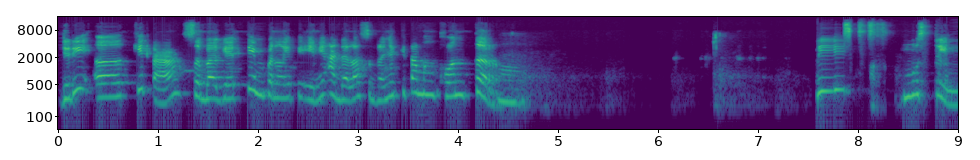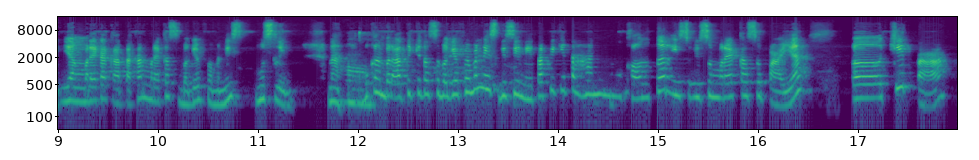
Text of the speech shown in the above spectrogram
jadi uh, kita sebagai tim peneliti ini adalah sebenarnya kita mengcounter hmm. muslim yang mereka katakan mereka sebagai feminis muslim. Nah, hmm. bukan berarti kita sebagai feminis di sini, tapi kita hanya mengcounter isu-isu mereka supaya uh, kita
